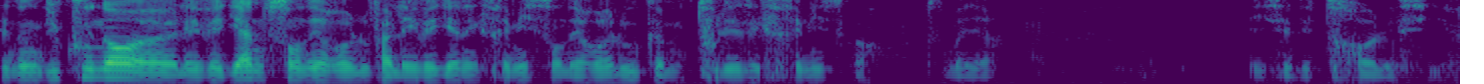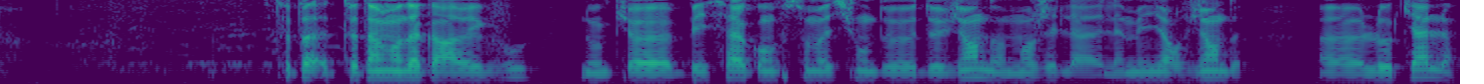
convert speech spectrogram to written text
Et donc du coup non, euh, les véganes sont des relous, enfin les véganes extrémistes sont des relous comme tous les extrémistes quoi, de toute manière. Et c'est des trolls aussi. Tota-, totalement d'accord avec vous. Donc euh, baisser la consommation de, viande, manger la, meilleure viande euh, locale.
